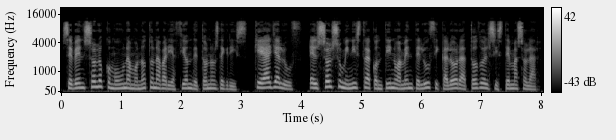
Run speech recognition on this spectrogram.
se ven solo como una monótona variación de tonos de gris. Que haya luz. El sol suministra continuamente luz y calor a todo el sistema solar.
